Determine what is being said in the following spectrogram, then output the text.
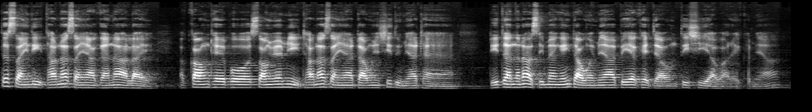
သက်ဆိုင်သည့်ဌာနဆိုင်ရာကဏ္ဍအလိုက်အကောင့်ထဲပေါ်ဆောင်ရွက်မည့်ဌာနဆိုင်ရာတာဝန်ရှိသူများထံဒေသန္တရစီမံကိန်းတာဝန်များပေးအပ်ခဲ့ကြောင်းသိရှိရပါတယ်ခင်ဗျာ။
